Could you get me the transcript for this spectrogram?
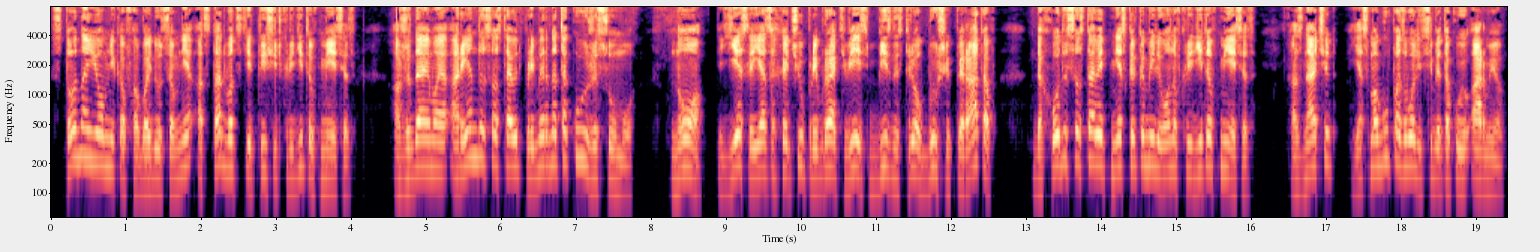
100 наемников обойдутся мне от 120 тысяч кредитов в месяц. Ожидаемая аренда составит примерно такую же сумму. Но, если я захочу прибрать весь бизнес трех бывших пиратов, доходы составят несколько миллионов кредитов в месяц. А значит, я смогу позволить себе такую армию.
